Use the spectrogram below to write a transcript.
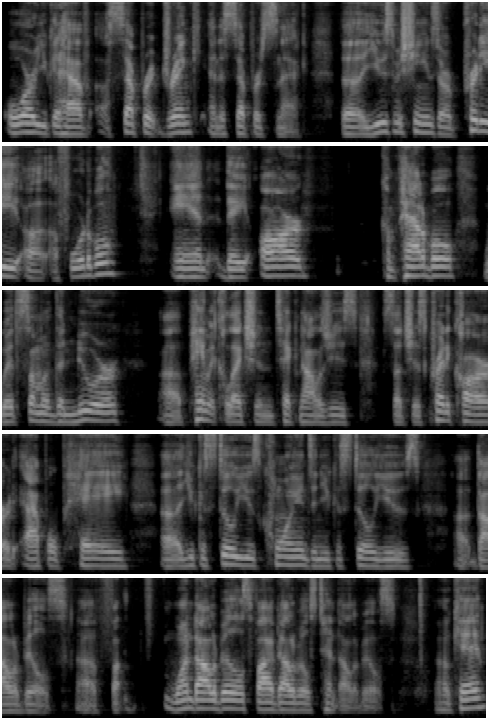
or you could have a separate drink and a separate snack. The used machines are pretty uh, affordable and they are compatible with some of the newer uh, payment collection technologies such as credit card, Apple Pay, uh, you can still use coins and you can still use uh, dollar bills, uh, one dollar bills, five dollar bills, ten dollar bills. Okay,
